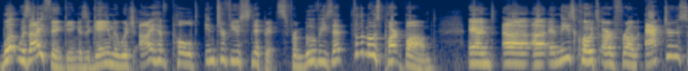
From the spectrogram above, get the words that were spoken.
What was I thinking is a game in which I have pulled interview snippets from movies that, for the most part, bombed, and uh, uh, and these quotes are from actors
